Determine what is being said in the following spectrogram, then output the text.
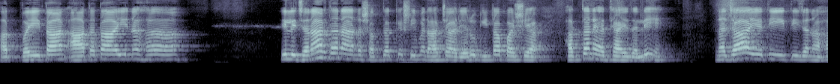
ಹತ್ವೈತಾನ್ ಆತತಾಯಿನಃ. ಇಲ್ಲಿ ಜನಾರ್ದನ ಅನ್ನೋ ಶಬ್ದಕ್ಕೆ ಶ್ರೀಮದ್ ಆಚಾರ್ಯರು ಗೀತಾಪಾಶ್ಯ ಹತ್ತನೇ ಅಧ್ಯಾಯದಲ್ಲಿ ನಜಾಯತಿ ಜಾಯತಿ ಇತಿ ಜನಃ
